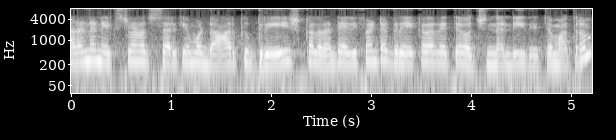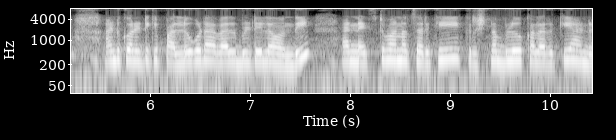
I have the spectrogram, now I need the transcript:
అలానే నెక్స్ట్ వన్ వచ్చేసరికి ఏమో డార్క్ గ్రేష్ కలర్ అంటే ఎలిఫెంట్ గ్రే కలర్ అయితే వచ్చిందండి. ఇదైతే మాత్రం. అండ్ కొన్నిటికి పళ్ళు కూడా అవైలబిలిటీలో ఉంది. అండ్ నెక్స్ట్ వన్ వచ్చరికి కృష్ణ బ్లూ కలర్కి అండ్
